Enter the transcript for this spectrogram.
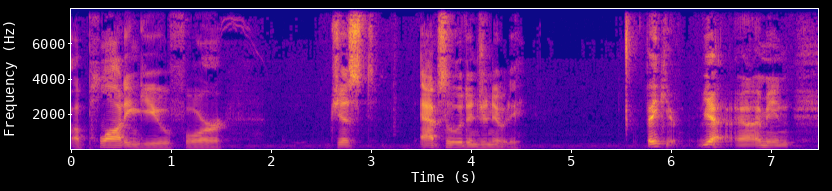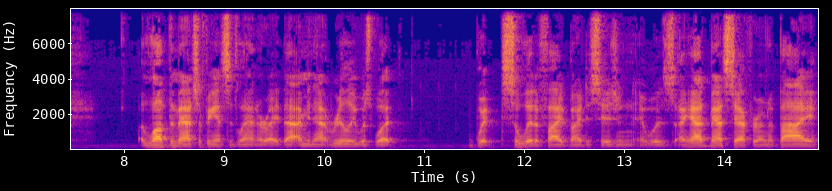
applauding you for just absolute ingenuity. Thank you. Yeah, I mean, I love the matchup against Atlanta. Right? That I mean, that really was what what solidified my decision. It was I had Matt Stafford on a bye,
